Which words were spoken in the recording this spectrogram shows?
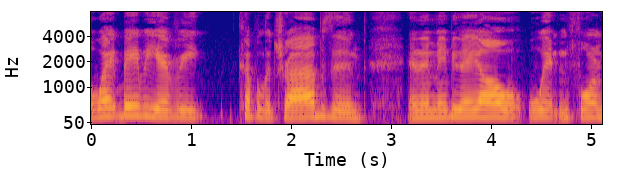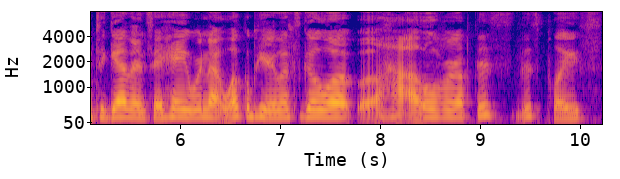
a white baby every couple of tribes and and then maybe they all went and formed together and say hey we're not welcome here let's go up uh, hi- over up this this place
